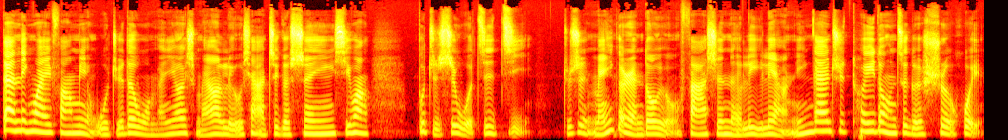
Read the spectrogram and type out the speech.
但另外一方面，我觉得我们为什么要留下这个声音？希望不只是我自己。就是每一个人都有发声的力量，你应该去推动这个社会，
